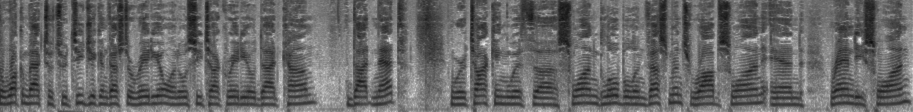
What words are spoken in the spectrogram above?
So, welcome back to Strategic Investor Radio on OCTalkRadio.com, .net. We're talking with uh, Swan Global Investments, Rob Swan and Randy Swan,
